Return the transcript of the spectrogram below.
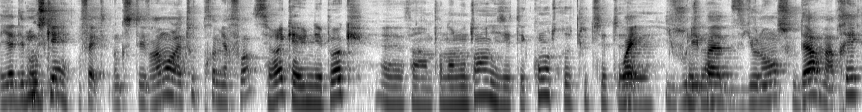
Et il y a des Ok. mousquets, en fait. Donc c'était vraiment la toute première fois. C'est vrai qu'à une époque, euh, enfin pendant longtemps, ils étaient contre toute cette. Ouais, euh, ils voulaient pas de violence ou d'armes. Après,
